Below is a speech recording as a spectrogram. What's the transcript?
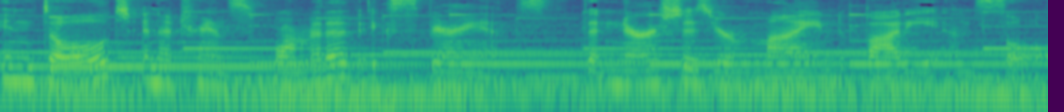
Indulge in a transformative experience that nourishes your mind, body, and soul.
